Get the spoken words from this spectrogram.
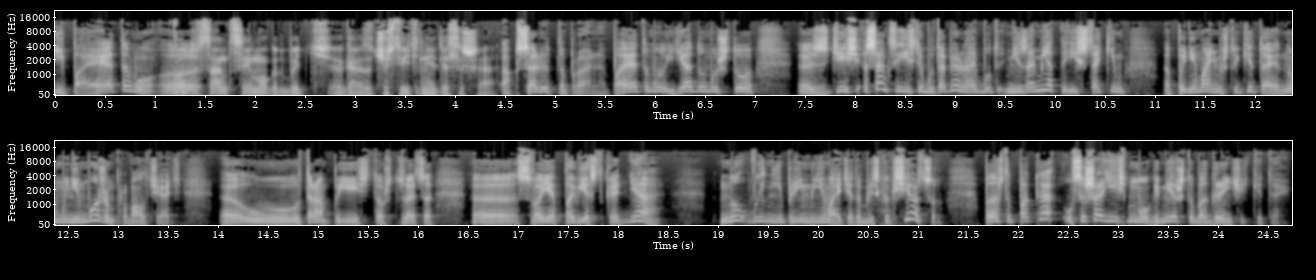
И поэтому... Э, Контрсанкции могут быть гораздо чувствительнее для США. Абсолютно правильно. Поэтому я думаю, что э, здесь санкции, если будут объявлены, они будут незаметны и с таким э, пониманием, что Китай, но мы не можем промолчать. У Трампа есть то, что называется своя повестка дня, но вы не принимаете это близко к сердцу, потому что пока у США есть много мер, чтобы ограничить Китай.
